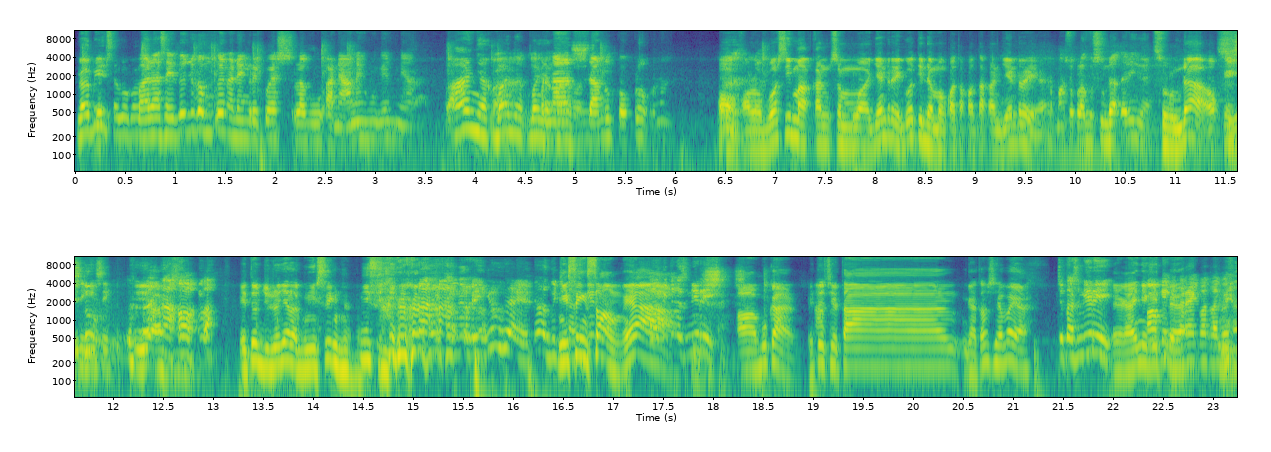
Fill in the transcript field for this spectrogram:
nggak bisa gua Pada saat itu juga mungkin ada yang request lagu aneh-aneh mungkin ya. banyak banyak banyak Pernah dangdut koplo pernah. Oh kalau gua sih makan semua genre gua tidak mau kotak-kotakan genre ya Termasuk lagu Sunda tadi kan. Sunda oke itu Ngising-ngising. iya itu judulnya lagu ngising Ngising. Ngeri juga ya itu lagu ngising sendiri. song Oh, ya sendiri. Ah, bukan itu ciptaan nggak tahu siapa ya Cipta sendiri. ya kayaknya Oke, gitu kita ya rekod lagunya.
